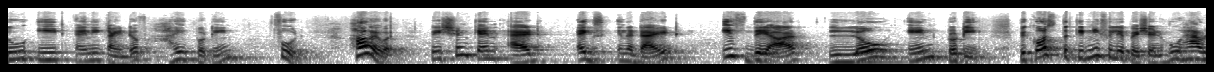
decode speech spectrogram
to eat any kind of high protein food. However, patient can add eggs in the diet if they are low in protein because the kidney failure patient who have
